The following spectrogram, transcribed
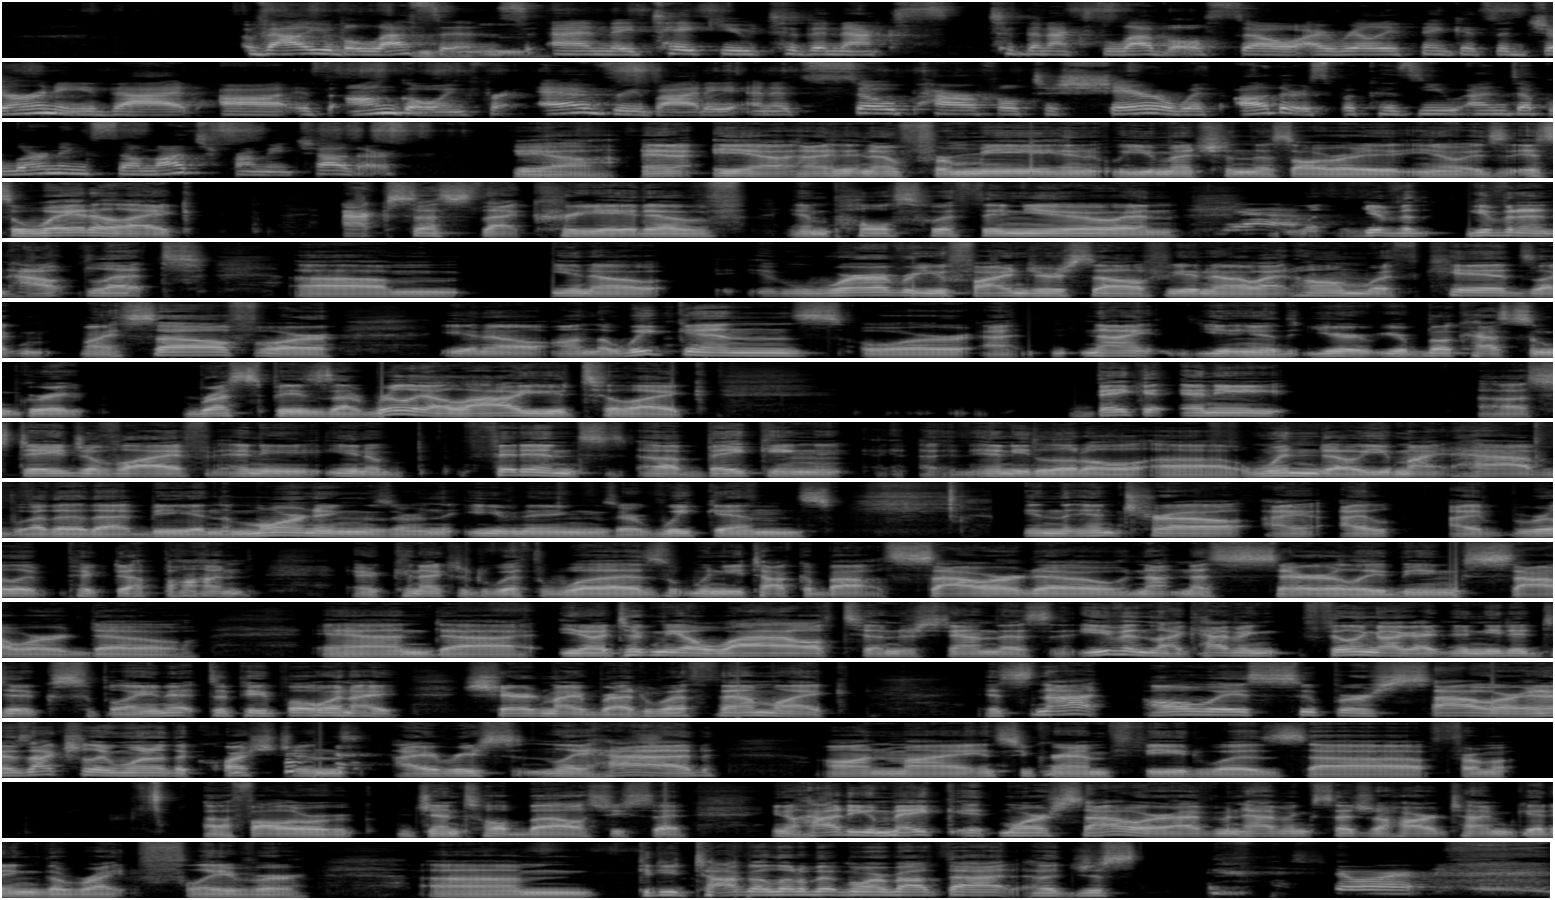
valuable lessons, mm-hmm. and they take you to the next to the next level. So I really think it's a journey that uh, is ongoing for everybody, and it's so powerful to share with others because you end up learning so much from each other. Yeah, and yeah, and I know for me, and you mentioned this already. You know, it's it's a way to like access that creative impulse within you and yeah. give it give it an outlet. Um, you know, wherever you find yourself, you know, at home with kids like myself, or you know, on the weekends or at night. You know, your your book has some great recipes that really allow you to like bake at any uh, stage of life, any you know, fit in uh, baking any little uh, window you might have, whether that be in the mornings or in the evenings or weekends. In the intro, I I, I really picked up on and connected with was when you talk about sourdough not necessarily being sourdough. And uh, you know, it took me a while to understand this. Even like having feeling like I needed to explain it to people when I shared my bread with them, like it's not always super sour. And it was actually one of the questions I recently had on my Instagram feed was uh, from a follower, Gentle Bell. She said, "You know, how do you make it more sour? I've been having such a hard time getting the right flavor." Um, could you talk a little bit more about that? Uh, just sure,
